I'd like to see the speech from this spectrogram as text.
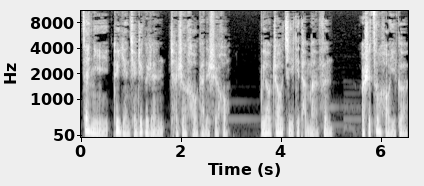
在你对眼前这个人产生好感的时候，不要着急给他满分，而是做好一个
